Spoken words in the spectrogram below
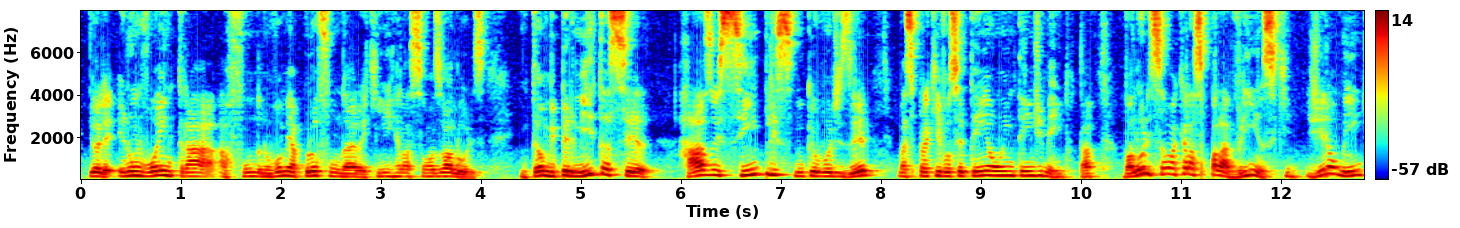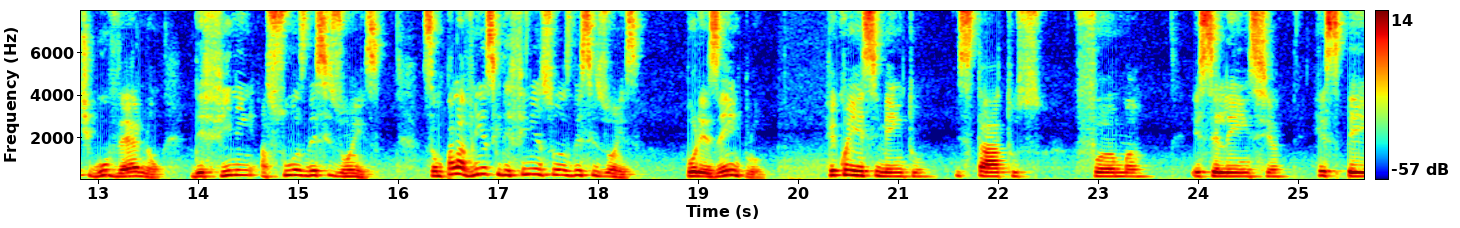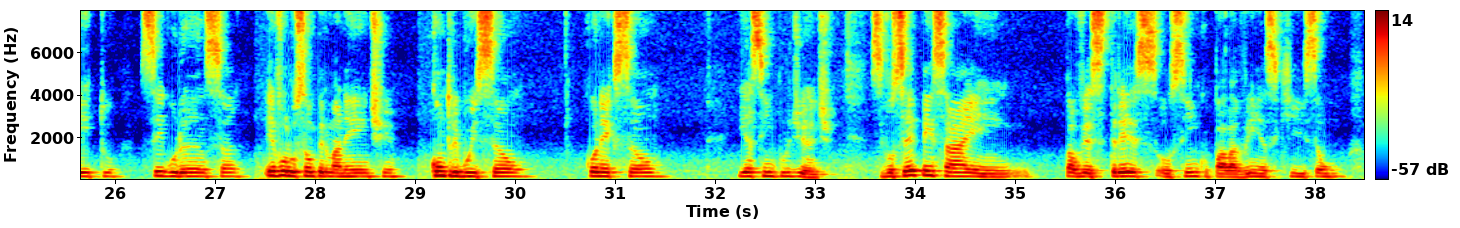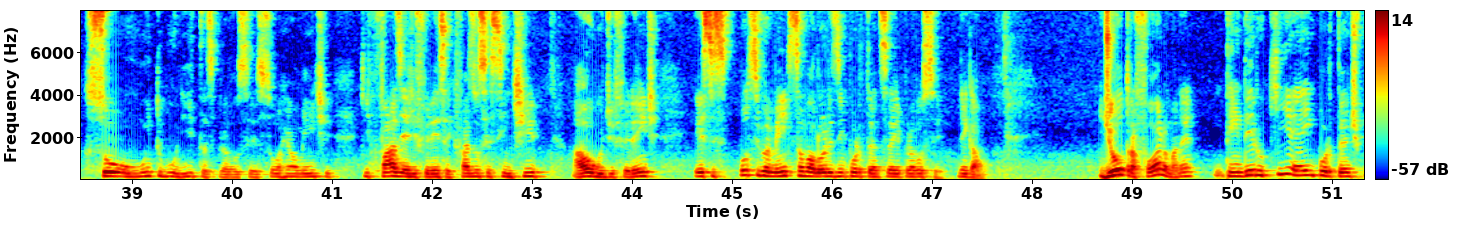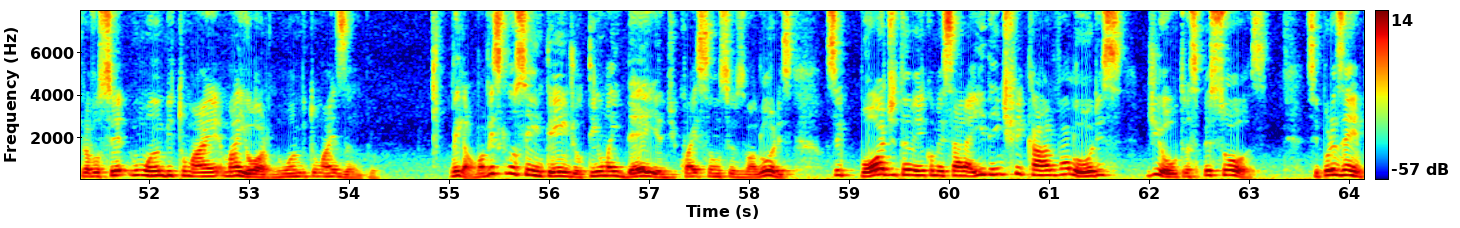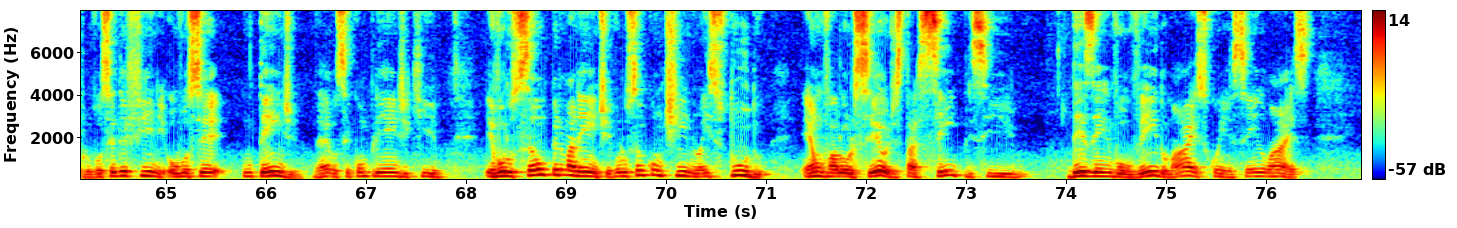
E olha, eu não vou entrar a fundo, não vou me aprofundar aqui em relação aos valores. Então, me permita ser raso e simples no que eu vou dizer, mas para que você tenha um entendimento, tá? Valores são aquelas palavrinhas que geralmente governam, definem as suas decisões. São palavrinhas que definem as suas decisões. Por exemplo, reconhecimento, status, fama, excelência, respeito, segurança, evolução permanente, contribuição, conexão e assim por diante. Se você pensar em talvez três ou cinco palavrinhas que são soam muito bonitas para você, soam realmente que fazem a diferença, que faz você sentir algo diferente, esses possivelmente são valores importantes aí para você. Legal. De outra forma, né, entender o que é importante para você num âmbito mai maior, num âmbito mais amplo. Legal, uma vez que você entende ou tem uma ideia de quais são os seus valores, você pode também começar a identificar valores de outras pessoas. Se, por exemplo, você define ou você entende, né, você compreende que evolução permanente, evolução contínua, estudo é um valor seu de estar sempre se desenvolvendo mais, conhecendo mais.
